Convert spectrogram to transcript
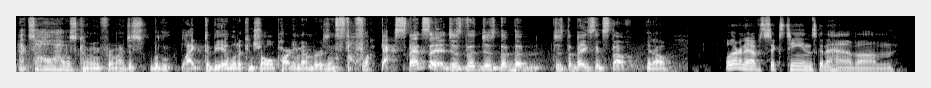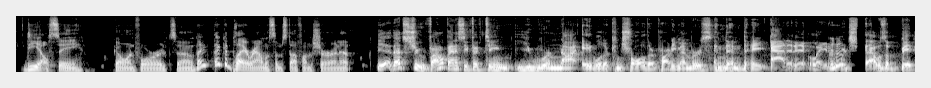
That's all I was coming from. I just would like to be able to control party members and stuff like that. That's it. Just the just the, the just the basic stuff, you know. Well, they're gonna have 16's gonna have um DLC going forward, so they they could play around with some stuff, I'm sure, in it. Yeah, that's true. Final Fantasy 15, you were not able to control other party members, and then they added it later, Mhm. which that was a bit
